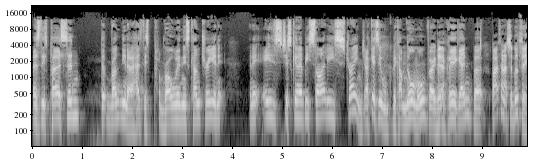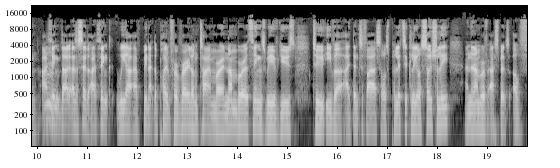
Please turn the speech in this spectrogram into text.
as this person that run. You know, has this role in this country, and it and it is just going to be slightly strange. I guess it will become normal very Yeah. quickly again, but But I think that's a good thing. I think that, as I said, I think we are, have been at the point for a very long time where a number of things we have used to either identify ourselves politically or socially, and the number of aspects of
